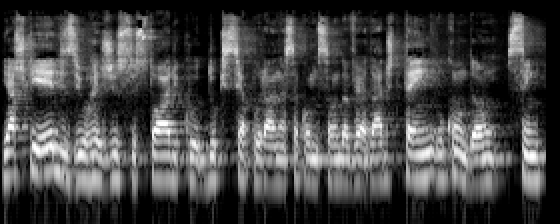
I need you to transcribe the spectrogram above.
E acho que eles e o registro histórico do que se apurar nessa comissão da verdade têm o condão, sim,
